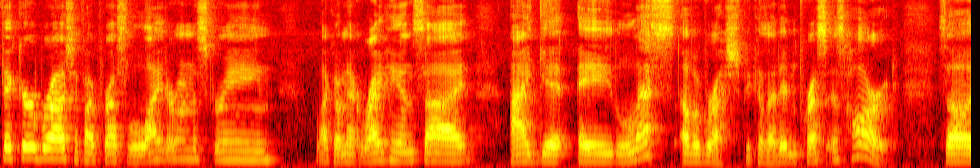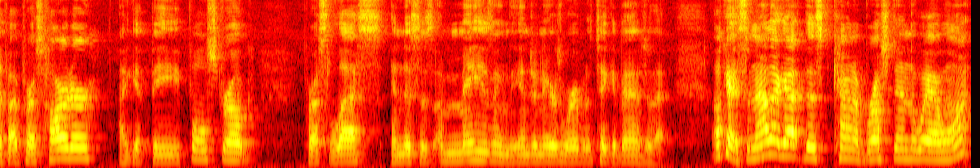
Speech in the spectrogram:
thicker brush. If I press lighter on the screen, like on that right hand side, I get a less of a brush because I didn't press as hard. So if I press harder, I get the full stroke, press less, and this is amazing. The engineers were able to take advantage of that. Okay, so now that I got this kind of brushed in the way I want,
